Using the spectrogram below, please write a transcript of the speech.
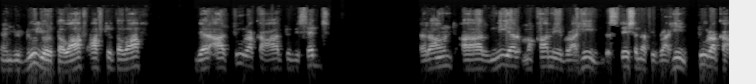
and you do your tawaf, after tawaf, there are two rak'ah to be said around or near Maqam Ibrahim, the station of Ibrahim, two rak'ah.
